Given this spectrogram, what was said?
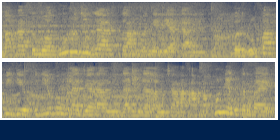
maka semua guru juga telah menyediakan berupa video-video pembelajaran dan dalam cara apa pun yang terbaik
